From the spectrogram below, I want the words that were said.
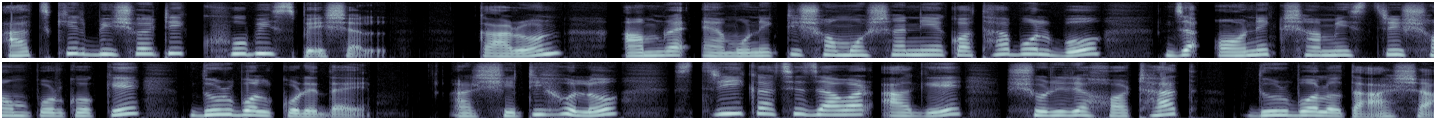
আজকের বিষয়টি খুবই স্পেশাল, কারণ আমরা এমন একটি সমস্যা নিয়ে কথা বলব যা অনেক স্বামী স্ত্রীর সম্পর্ককে দুর্বল করে দেয়। আর সেটি হল স্ত্রী কাছে যাওয়ার আগে শরীরে হঠাৎ দুর্বলতা আসা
